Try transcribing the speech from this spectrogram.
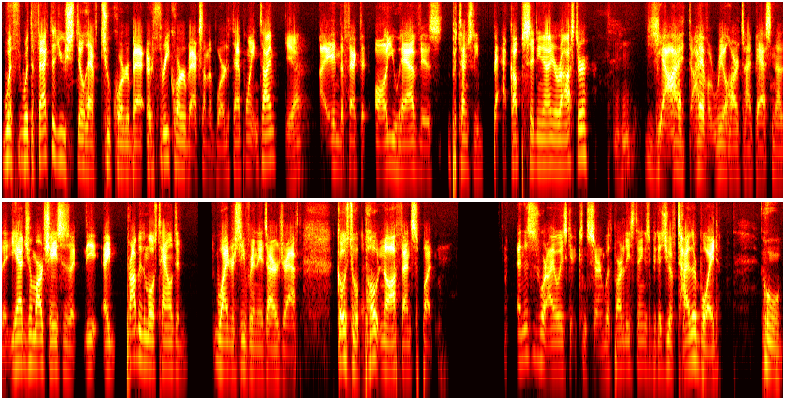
with with the fact that you still have two quarterback or three quarterbacks on the board at that point in time, Yeah. And the fact that all you have is potentially backup sitting on your roster. Mhm. Yeah, I, I have a real hard time passing on that. Yeah, Ja'Marr Chase is a, a probably the most talented wide receiver in the entire draft. Goes to a potent offense, but and this is where I always get concerned with part of these things because you have Tyler Boyd, who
